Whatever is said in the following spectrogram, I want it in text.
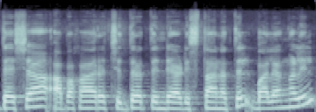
ദശ അപഹാര ഛിദ്രത്തിന്റെ അടിസ്ഥാനത്തിൽ ഫലങ്ങളിൽ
